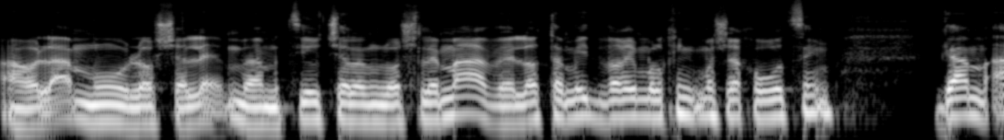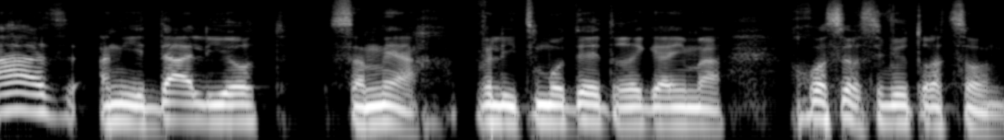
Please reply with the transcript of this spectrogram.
העולם הוא לא שלם והמציאות שלנו לא שלמה ולא תמיד דברים הולכים כמו שאנחנו רוצים. גם אז אני אדע להיות שמח ולהתמודד רגע עם החוסר שביעות רצון.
